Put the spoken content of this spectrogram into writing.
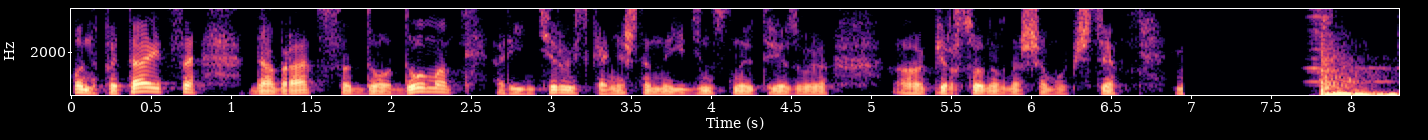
он пытается добраться до дома, ориентируясь, конечно, на единственную трезвую э, персону в нашем обществе. В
